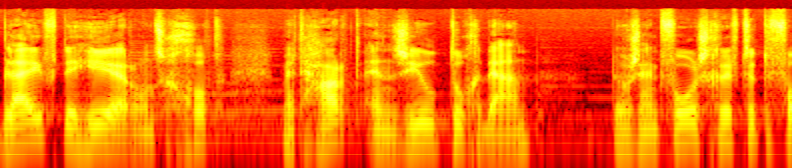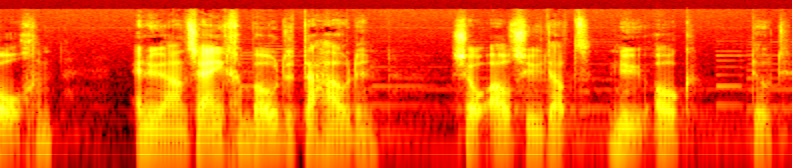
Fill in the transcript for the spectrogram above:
Blijf de Heer onze God met hart en ziel toegedaan door zijn voorschriften te volgen en u aan zijn geboden te houden, zoals u dat nu ook doet.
